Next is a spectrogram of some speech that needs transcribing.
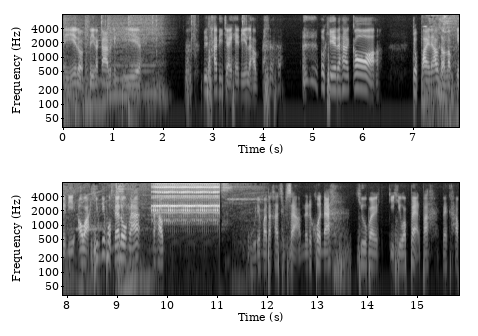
นี่โดดตีลากาไปหนึ่งทีมีท่าดีใจแค่นี้แหละครับ โอเคนะฮะก็จบไปนะครับสำหรับเกมนี้เอาว่ะคลิปนี้ผมได้ลงแล้วนะครับโอ้โหได้มาตั้งค่า13 นะทุกคนนะ คิวไปกี่คิววะ8ปะนะครับ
